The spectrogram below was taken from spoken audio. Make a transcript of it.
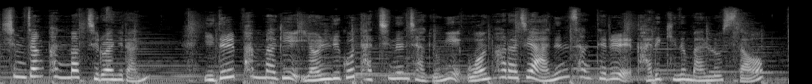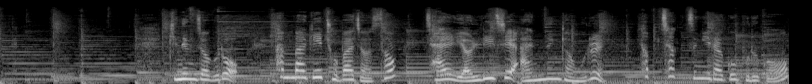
심장 판막 질환이란 이들 판막이 열리고 닫히는 작용이 원활하지 않은 상태를 가리키는 말로써 기능적으로 판막이 좁아져서 잘 열리지 않는 경우를 협착증이라고 부르고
